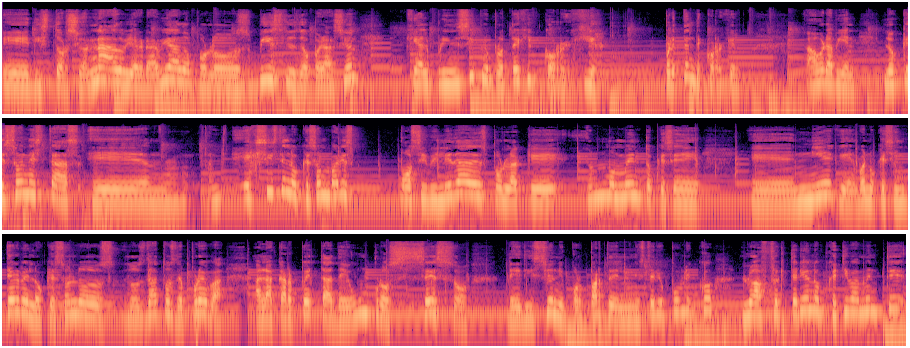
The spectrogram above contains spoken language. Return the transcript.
eh, distorsionado y agraviado por los vicios de operación que al principio protege y corregir, pretende corregir. Ahora bien, lo que son estas, eh, existen lo que son varias posibilidades por la que en un momento que se eh, nieguen, bueno, que se integren lo que son los, los datos de prueba a la carpeta de un proceso de edición y por parte del Ministerio Público, lo afectarían objetivamente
